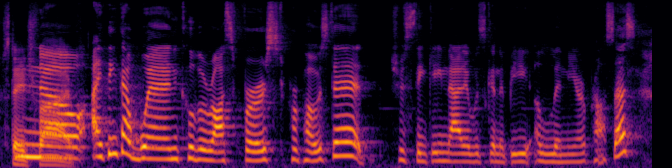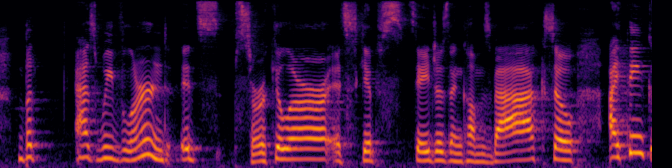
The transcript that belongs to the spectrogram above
stage No, five? I think that when Kubler Ross first proposed it, she was thinking that it was going to be a linear process. But as we've learned, it's circular, it skips stages and comes back. So I think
